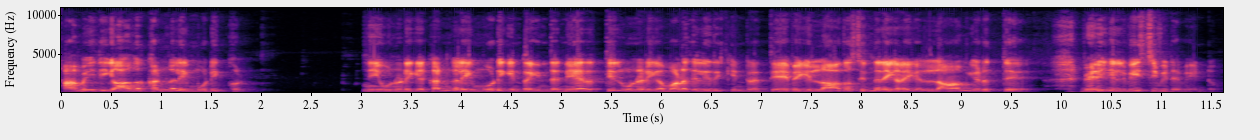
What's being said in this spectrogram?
அமைதியாக கண்களை மூடிக்கொள். நீ உன்னுடைய கண்களை மூடுகின்ற இந்த நேரத்தில் உன்னுடைய மனதில் இருக்கின்ற தேவையில்லாத சிந்தனைகளை எல்லாம் எடுத்து வெளியில் வீசிவிட வேண்டும்.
